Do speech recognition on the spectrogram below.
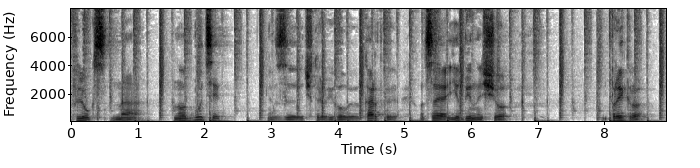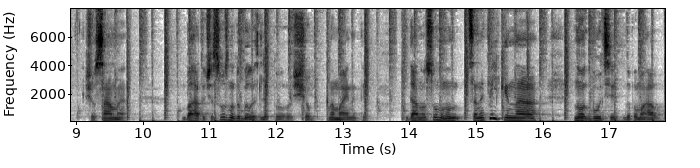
флюкс на ноутбуці з 4-гіговою карткою. Оце єдине, що прикро, що саме багато часу знадобилось для того, щоб намайнити дану суму. Ну, це не тільки на ноутбуці допомагав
